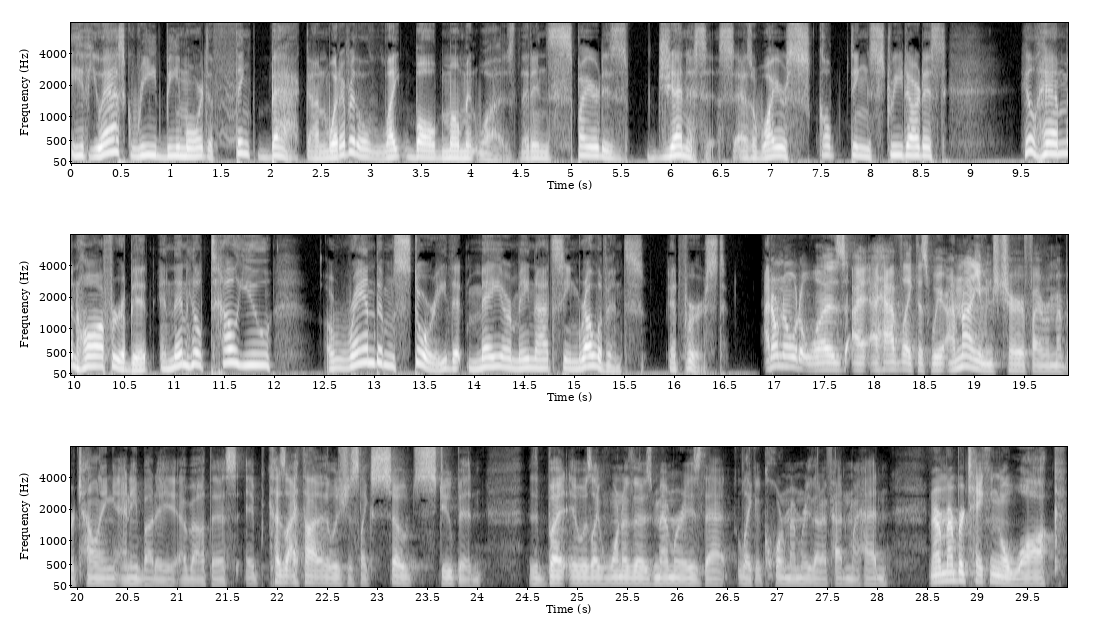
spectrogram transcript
If you ask Reed Bmore to think back on whatever the light bulb moment was that inspired his genesis as a wire sculpting street artist, he'll hem and haw for a bit, and then he'll tell you a random story that may or may not seem relevant at first. I don't know what it was. I, I have like this weird. I'm not even sure if I remember telling anybody about this eh, because I thought it was just like so stupid. But it was like one of those memories that, like a core memory that I've had in my head. And I remember taking a walk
